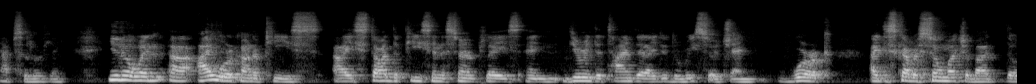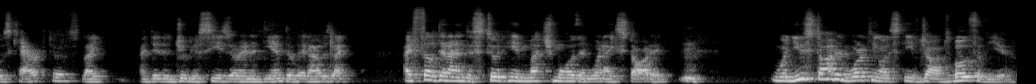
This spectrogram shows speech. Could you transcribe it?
Absolutely. You know, when uh, I work on a piece, I start the piece in a certain place, and during the time that I do the research and work, I discover so much about those characters. Like I did a Julius Caesar, and at the end of it, I was like, I felt that I understood him much more than when I started. Mm. When you started working on Steve Jobs, both of you,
